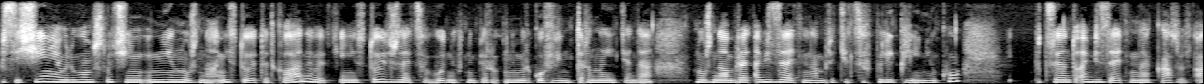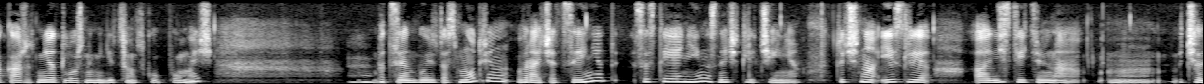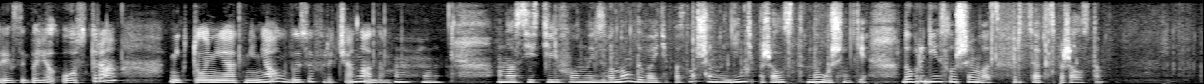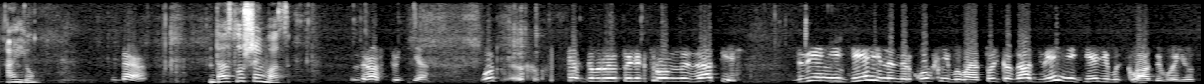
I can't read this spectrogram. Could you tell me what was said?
посещение в любом случае не нужно, не стоит откладывать и не стоит ждать свободных номерков в интернете. Да. Нужно обра- обязательно обратиться в поликлинику, пациенту обязательно окажут, окажут неотложную медицинскую помощь. Пациент будет осмотрен, врач оценит состояние и назначит лечение. Точно, если а, действительно человек заболел остро, никто не отменял вызов врача на дом. Угу. У нас есть телефонный звонок, давайте послушаем. Наденьте, пожалуйста, наушники. Добрый день, слушаем вас. Представьтесь, пожалуйста. Алло. Да. Да, слушаем вас. Здравствуйте. Вот э, я говорю эту электронную запись Две недели номерков не бывает, только за две недели выкладывают.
